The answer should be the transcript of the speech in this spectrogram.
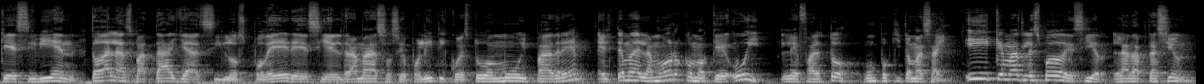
que si bien todas las batallas y los poderes y el drama sociopolítico estuvo muy padre, el tema del amor como que, uy, le faltó un poquito más ahí. ¿Y qué más les puedo decir? La adaptación.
